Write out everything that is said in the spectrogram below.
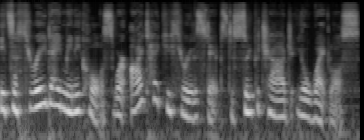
It's a three day mini course where I take you through the steps to supercharge your weight loss.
